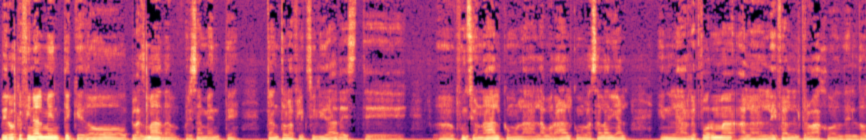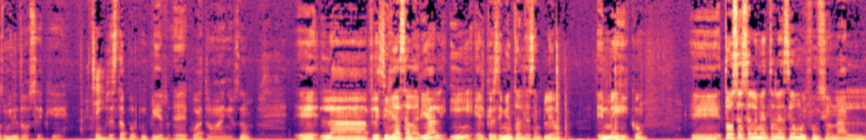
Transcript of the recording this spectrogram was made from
pero que finalmente quedó plasmada precisamente tanto la flexibilidad este, funcional como la laboral, como la salarial, en la reforma a la Ley Federal del Trabajo del 2012, que pues, está por cumplir eh, cuatro años. Eh, la flexibilidad salarial y el crecimiento del desempleo en México, todos esos elementos le han sido muy funcional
